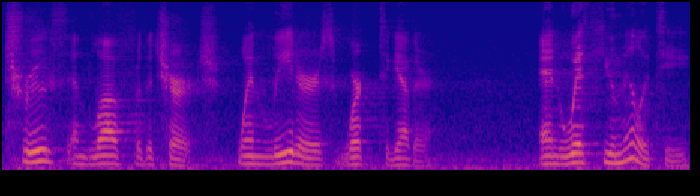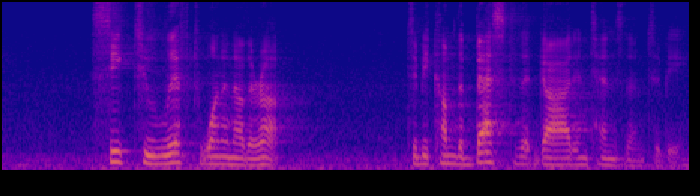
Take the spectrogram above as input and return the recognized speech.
truth and love for the church when leaders work together and with humility seek to lift one another up to become the best that God intends them to be.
